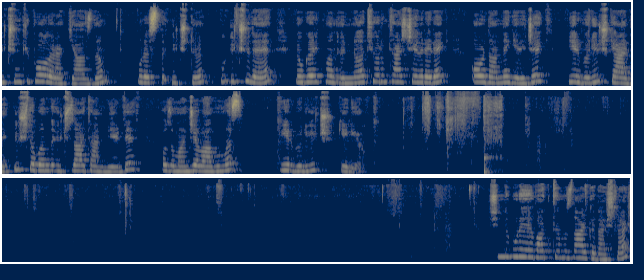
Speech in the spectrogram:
3'ün küpü olarak yazdım. Burası da 3'tü. Bu 3'ü de logaritmanın önüne atıyorum ters çevirerek. Oradan ne gelecek? 1 bölü 3 geldi. 3 tabanında 3 zaten 1'di. O zaman cevabımız 1 bölü 3 geliyor. Şimdi buraya baktığımızda arkadaşlar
